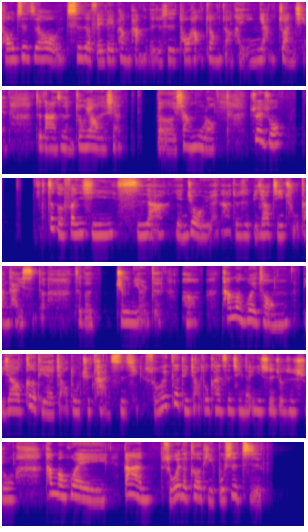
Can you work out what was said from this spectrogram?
投资之后吃的肥肥胖胖的，就是头好壮壮，很营养，赚钱，这当然是很重要的项的项目喽。所以说，这个分析师啊、研究员啊，就是比较基础刚开始的这个 junior 的哈，他们会从比较个体的角度去看事情。所谓个体角度看事情的意思，就是说他们会，当然所谓的个体不是指。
